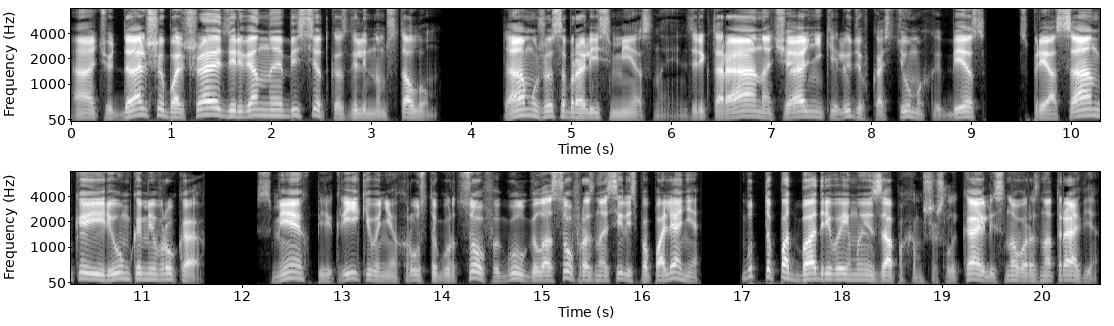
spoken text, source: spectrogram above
А чуть дальше большая деревянная беседка с длинным столом. Там уже собрались местные. Директора, начальники, люди в костюмах и без, с приосанкой и рюмками в руках. Смех, перекрикивание, хруст огурцов и гул голосов разносились по поляне, будто подбадриваемые запахом шашлыка или снова разнотравья.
